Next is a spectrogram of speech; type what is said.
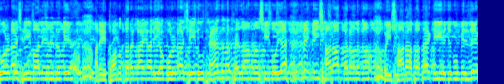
گولڈا شریف والے نے رنگیا ارے تھون ترکایا لیا گولڈا شریف دو فیض نہ فیضان نصیب ہویا ہے میں کئی اشارہ کرن لگا۔ وہ اشارہ پتہ ہے کہ یہ جنو مرزے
